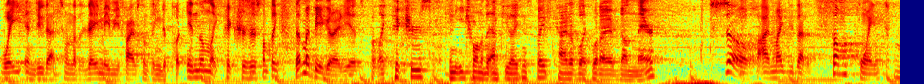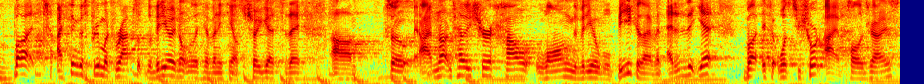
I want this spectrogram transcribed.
wait and do that till another day. Maybe if I have something to put in them, like pictures or something, that might be a good idea to put like pictures in each one of the empty license plates, kind of like what I have done there. So I might do that at some point, but I think this pretty much wraps up the video. I don't really have anything else to show you guys today. Um, so I'm not entirely sure how long the video will be because I haven't edited it yet, but if it was too short, I apologize.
